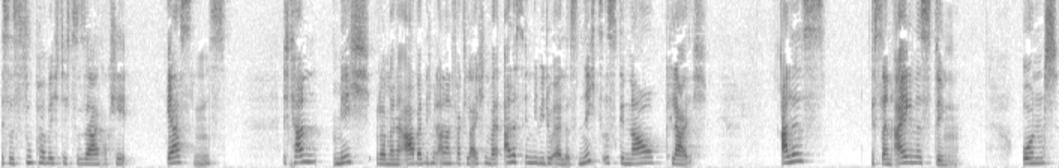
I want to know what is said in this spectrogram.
ist es super wichtig zu sagen, okay, erstens, ich kann mich oder meine Arbeit nicht mit anderen vergleichen, weil alles individuell ist. Nichts ist genau gleich. Alles ist sein eigenes Ding. Und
